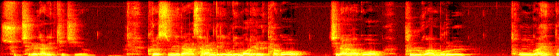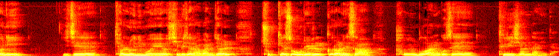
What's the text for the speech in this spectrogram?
수치를 가리키지요. 그렇습니다. 사람들이 우리 머리를 타고 지나가고 불과 물을 통과했더니 이제 결론이 뭐예요? 12절 하반절 주께서 우리를 끌어내사 풍부한 곳에 들이셨나이다.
